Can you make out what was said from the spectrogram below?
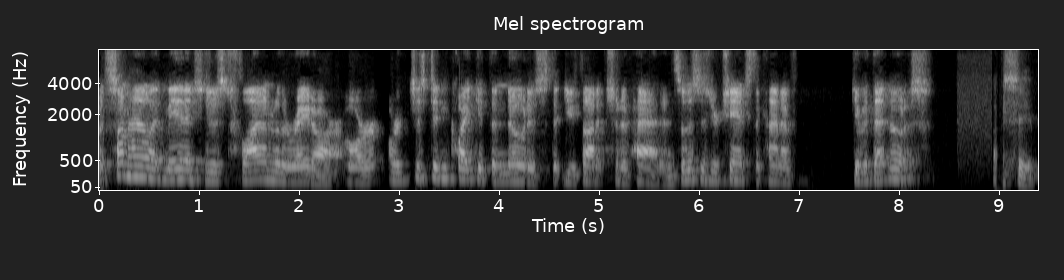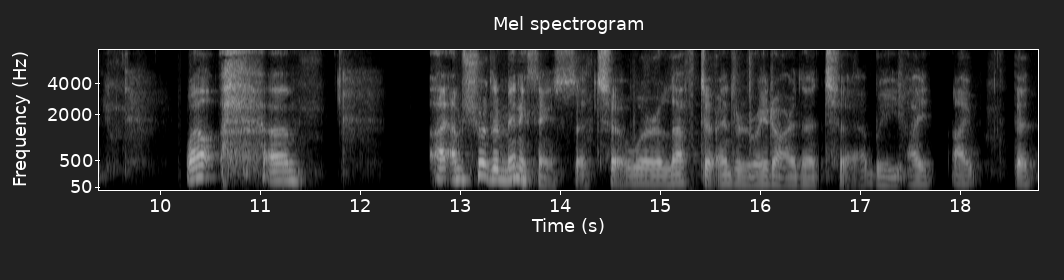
but somehow it managed to just fly under the radar or or just didn't quite get the notice that you thought it should have had. And so this is your chance to kind of give it that notice. I see. Well, um, I, I'm sure there are many things that uh, were left uh, under the radar that uh, we, I, I, that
